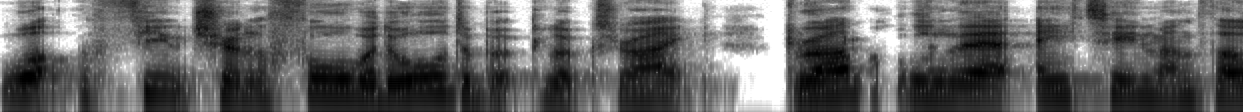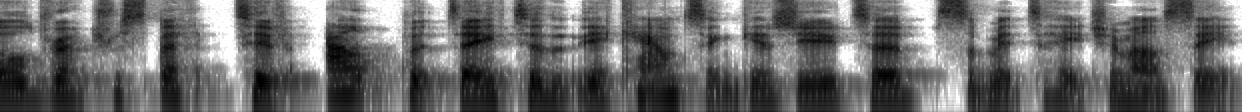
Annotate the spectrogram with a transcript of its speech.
what the future and the forward order book looks like, rather than the 18 month old retrospective output data that the accountant gives you to submit to HMRC.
